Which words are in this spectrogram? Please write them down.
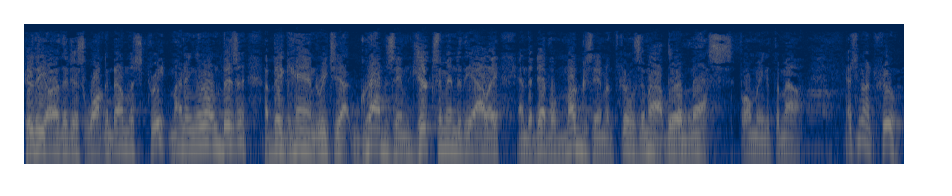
here they are, they're just walking down the street, minding their own business. A big hand reaches out, grabs him, jerks him into the alley, and the devil mugs him and throws him out. They're a mess, foaming at the mouth. That's not true.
